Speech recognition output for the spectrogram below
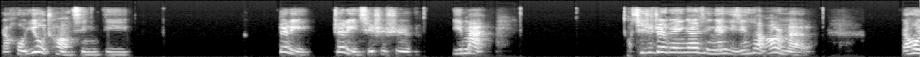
然后又创新低，这里这里其实是一脉，其实这边应该应该已经算二卖了。然后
